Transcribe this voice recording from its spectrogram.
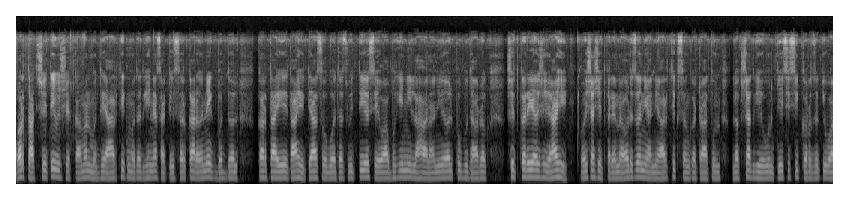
अर्थात शेतीविषयक कामांमध्ये आर्थिक मदत घेण्यासाठी सरकार अनेक बदल करता येत आहे. त्यासोबतच वित्तीय सेवा भगिनी लहान आणि अल्पभूधारक शेतकरी असे आहे. अशा शेतकऱ्यांना अडचणी आणि आर्थिक संकटातून लक्षात घेऊन के सी सी कर्ज किंवा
